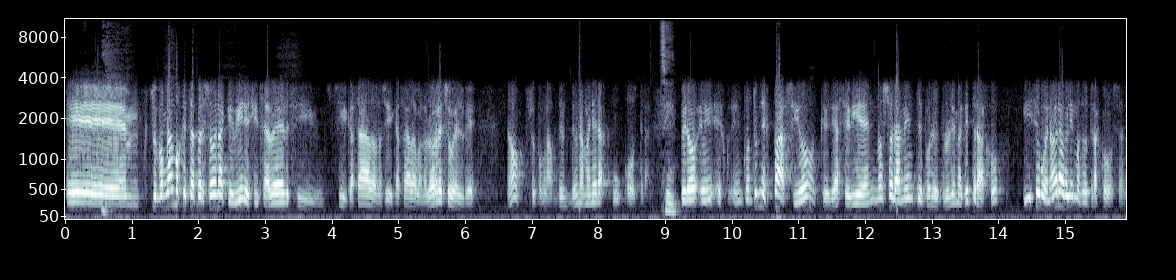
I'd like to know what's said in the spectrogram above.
eh, supongamos que esa persona que viene sin saber si sigue casada o no sigue casada, bueno, lo resuelve, ¿no? Supongamos, de, de una manera u otra. Sí. Pero eh, encontró un espacio que le hace bien, no solamente por el problema que trajo, y dice, bueno, ahora hablemos de otras cosas.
